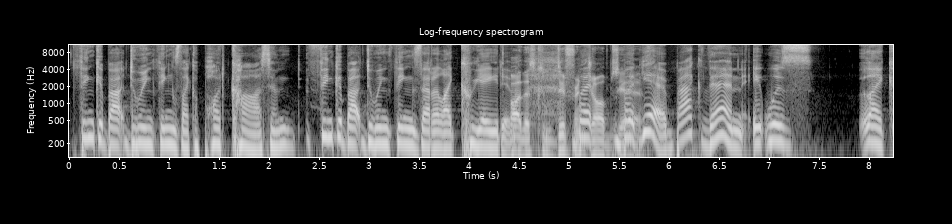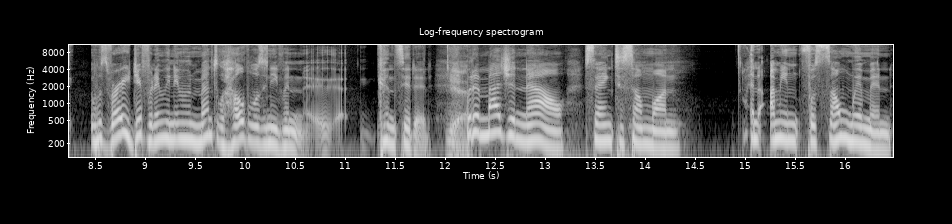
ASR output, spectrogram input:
think about doing things like a podcast and think about doing things that are like creative. Oh, there's different but, jobs. Yeah. But yeah, back then it was like it was very different. I mean, even mental health wasn't even uh, considered. Yeah. But imagine now saying to someone, and I mean, for some women,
